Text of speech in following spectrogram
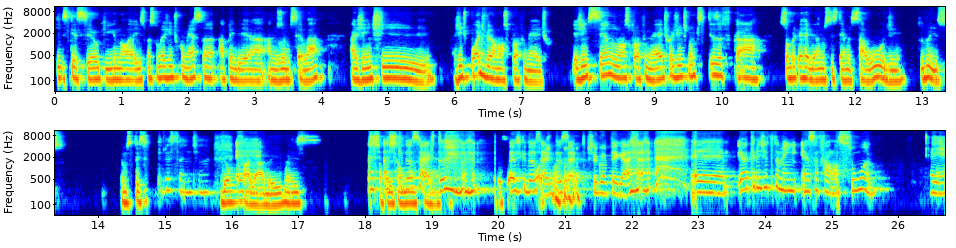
que esqueceu, que ignora isso, mas quando a gente começa a aprender a, a nos observar, a gente, a gente pode virar o nosso próprio médico. E a gente sendo o nosso próprio médico, a gente não precisa ficar sobrecarregando o sistema de saúde, tudo isso. Eu não sei se Interessante, né? deu uma é... falhada aí, mas. Acho, acho que deu certo. deu certo. acho que deu Ótimo. certo, deu certo. Chegou a pegar. É, eu acredito também essa fala sua é,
